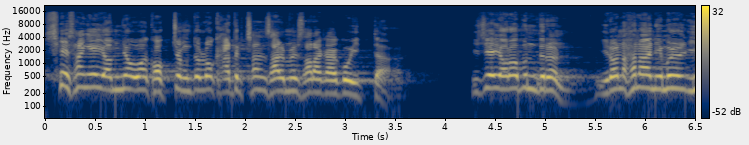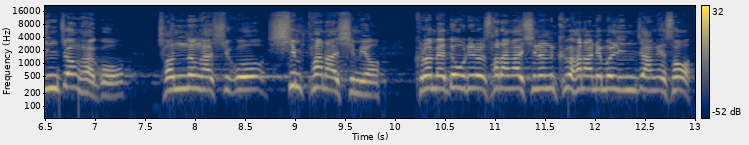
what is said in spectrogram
세상의 염려와 걱정들로 가득 찬 삶을 살아가고 있다. 이제 여러분들은 이런 하나님을 인정하고 전능하시고 심판하시며 그럼에도 우리를 사랑하시는 그 하나님을 인정해서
